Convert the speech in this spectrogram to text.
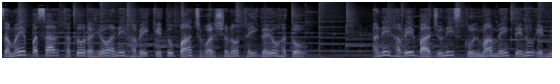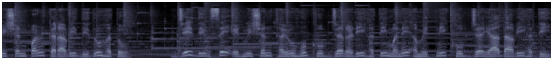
સમય પસાર થતો રહ્યો અને હવે કેતુ પાંચ વર્ષનો થઈ ગયો હતો. અને હવે બાજુની સ્કૂલમાં મેં તેનું એડમિશન પણ કરાવી દીધું હતું. જે દિવસે એડમિશન થયું હું ખૂબ જ રડી હતી, મને અમિતની ખૂબ જ યાદ આવી હતી.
